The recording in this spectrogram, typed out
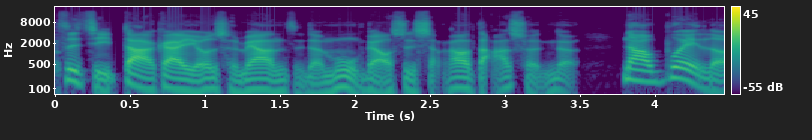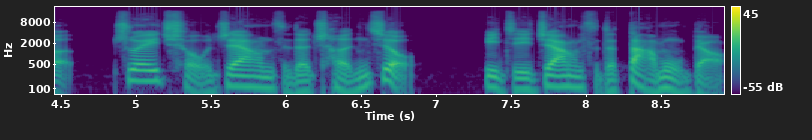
自己大概有什么样子的目标是想要达成的。那为了追求这样子的成就，以及这样子的大目标，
